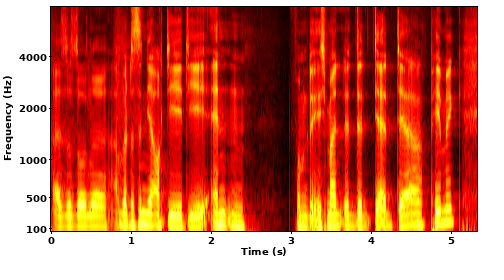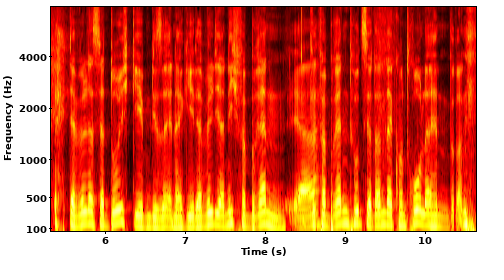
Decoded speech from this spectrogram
Also so eine. Aber das sind ja auch die, die Enden vom Ding. Ich meine, der, der, der PMIC, der will das ja durchgeben, diese Energie. Der will die ja nicht verbrennen. Ja. Verbrennen tut's ja dann der Controller hinten dran.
